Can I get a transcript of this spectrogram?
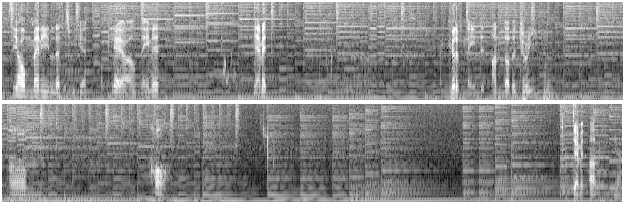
Let's see how many letters we get. Okay, I'll name it. Damn it. I could have named it Under the Tree. Um... Huh. Damn it. Ah, yeah.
